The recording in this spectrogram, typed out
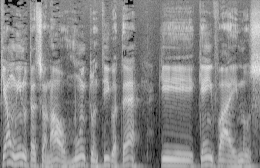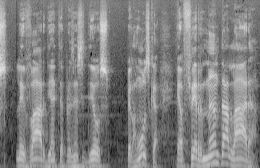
que é um hino tradicional, muito antigo até, que quem vai nos levar diante da presença de Deus pela música é a Fernanda Lara.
